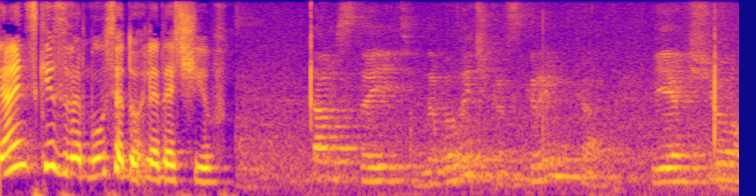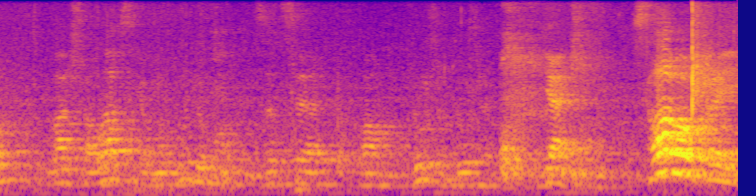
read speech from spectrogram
Горянський звернувся до глядачів. Там стоїть невеличка скринька, і якщо ваша ласка, ми будемо за це вам дуже-дуже вдячні. Слава Україні!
